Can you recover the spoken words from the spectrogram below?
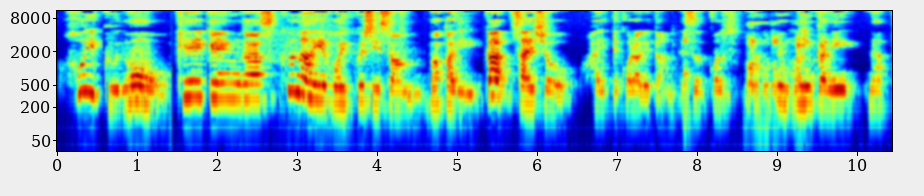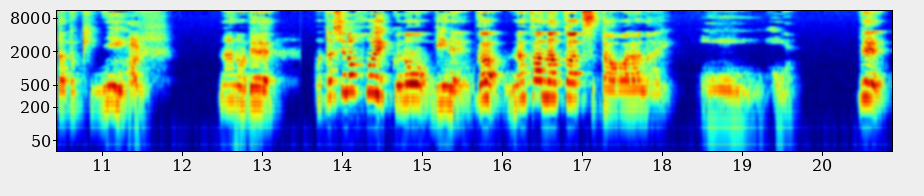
保育の経験が少ない保育士さんばかりが最初入ってこられたんです。この、なるほど。うんはい。認可になった時に。はい。なので、私の保育の理念がなかなか伝わらない。おー、はい。で、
